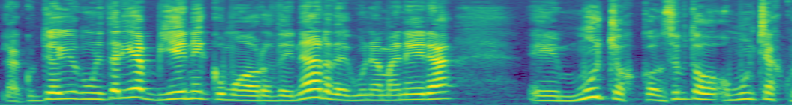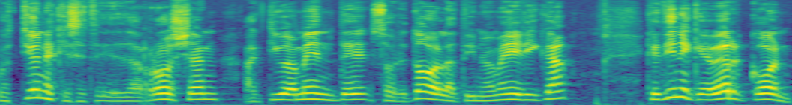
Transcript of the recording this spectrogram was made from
la cultura viva comunitaria viene como a ordenar de alguna manera eh, muchos conceptos o muchas cuestiones que se desarrollan activamente, sobre todo en Latinoamérica, que tiene que ver con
